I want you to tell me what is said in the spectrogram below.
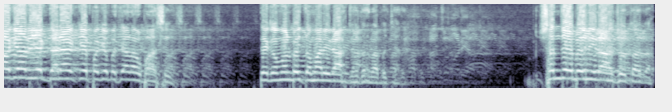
વાગ્યા એક ધાર્યા કે પગે બચારા ઊભા છે. તે ગમનભાઈ તમારી રાહ જોતા હતા બચારા. સંજયભાઈ ની રાહ જોતા હતા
